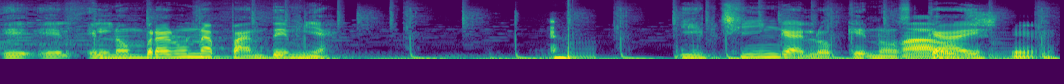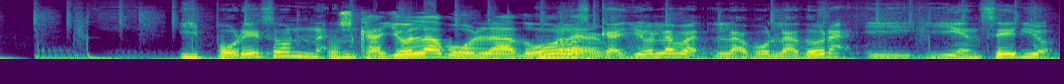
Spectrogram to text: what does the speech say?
eh, el nombrar una pandemia y chinga lo que nos cae. Y por eso... Nos cayó la voladora. Nos cayó la, voladora y, en serio,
